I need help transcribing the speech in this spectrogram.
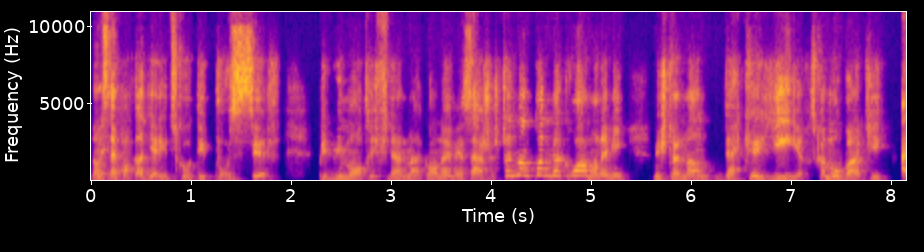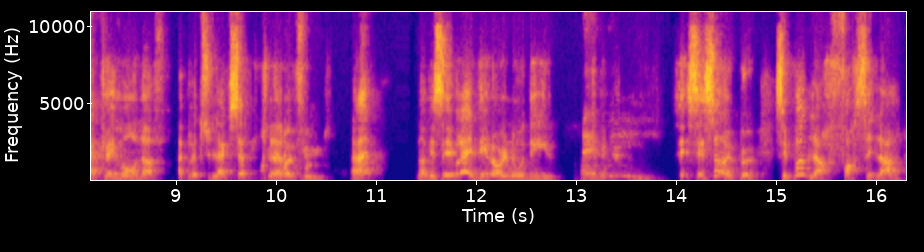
Donc, c'est important d'y aller du côté positif, puis de lui montrer finalement qu'on a un message. Je ne te demande pas de me croire, mon ami, mais je te demande d'accueillir. C'est comme mon banquier. Accueille mon offre. Après, tu l'acceptes ou tu la refuses. Hein? Non, mais c'est vrai, deal or no deal. Ben oui. C'est ça un peu. C'est pas de leur forcer, de leur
